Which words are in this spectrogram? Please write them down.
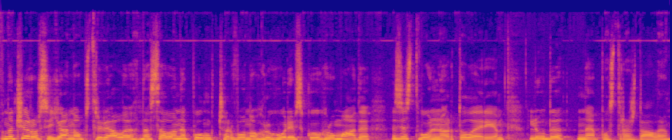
Вночі росіяни обстріляли населений пункт Червоногригорівської громади зі ствольної артилерії. Люди не постраждали.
